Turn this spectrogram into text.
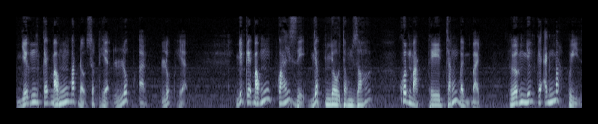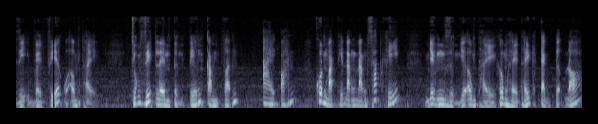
những cái bóng bắt đầu xuất hiện lúc ẩn lúc hiện. Những cái bóng quái dị nhấp nhô trong gió, khuôn mặt thì trắng bềnh bạch, hướng những cái ánh mắt quỷ dị về phía của ông thầy. Chúng rít lên từng tiếng căm phẫn, ai oán, khuôn mặt thì đằng đằng sát khí, nhưng dường như ông thầy không hề thấy cái cảnh tượng đó.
